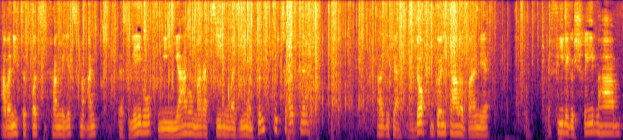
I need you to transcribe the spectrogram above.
Aber nichtsdestotrotz fangen wir jetzt mal an, das Lego Ninjago Magazin Nummer 57 zu öffnen. Was ich ja doch gegönnt habe, weil mir viele geschrieben haben,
